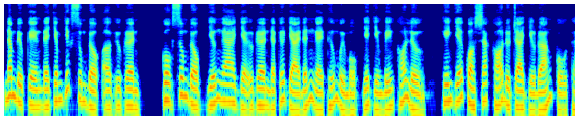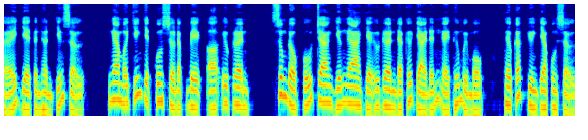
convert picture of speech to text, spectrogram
Năm điều kiện để chấm dứt xung đột ở Ukraine. Cuộc xung đột giữa Nga và Ukraine đã kéo dài đến ngày thứ 11 với diễn biến khó lường, khiến giới quan sát khó đưa ra dự đoán cụ thể về tình hình chiến sự. Nga mở chiến dịch quân sự đặc biệt ở Ukraine. Xung đột vũ trang giữa Nga và Ukraine đã kéo dài đến ngày thứ 11, theo các chuyên gia quân sự.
